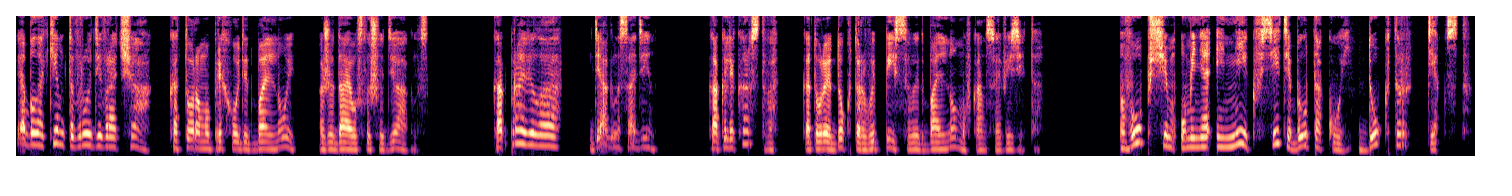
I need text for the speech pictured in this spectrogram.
Я была кем-то вроде врача, к которому приходит больной, ожидая услышать диагноз. Как правило, диагноз один. Как и лекарство — которое доктор выписывает больному в конце визита. В общем, у меня и ник в сети был такой — доктор Текст.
